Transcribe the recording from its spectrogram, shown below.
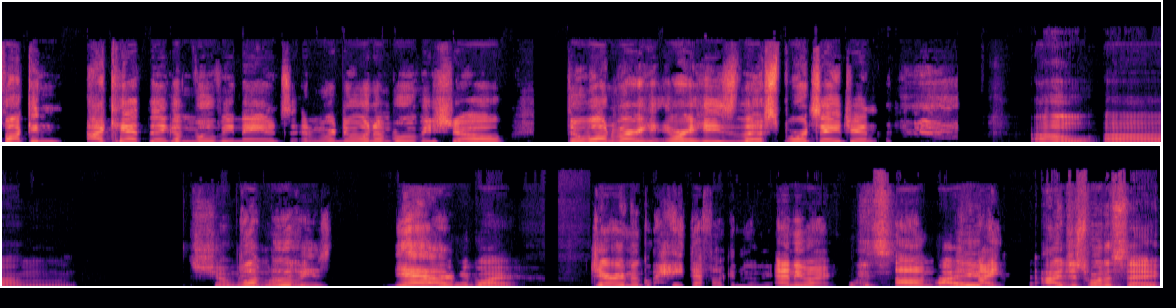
fucking. I can't think of movie names, and we're doing a movie show. The one where he, where he's the sports agent. Oh, um, show me what movies? Yeah, Jerry Maguire. Jerry Maguire. Hate that fucking movie. Anyway, It's, um, I, I- I just want to say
